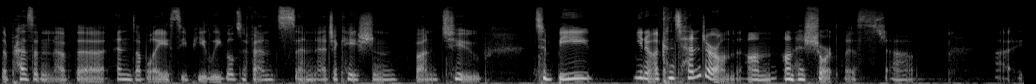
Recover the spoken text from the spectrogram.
the president of the NAACP Legal Defense and Education Fund, to to be, you know, a contender on on on his short list. Um, I,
